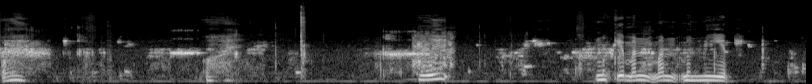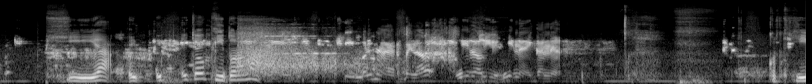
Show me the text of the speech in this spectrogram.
เออโอ้ย โอ้ยเฮ้ย เมื่อกี้มันมันมันมีผีอะไอไอไอเจ้าผีตัวนั้นอะทีมมันหายไปแล้ว นี่เราอยู่ที่ไหนกันเนี่ย ก็ที่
